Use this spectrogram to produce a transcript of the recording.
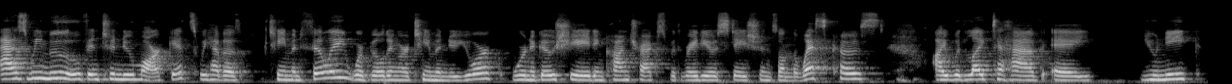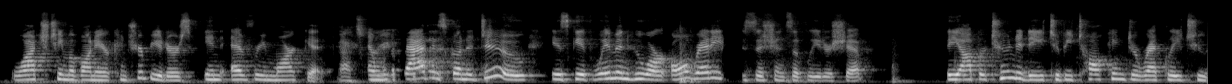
as we move into new markets, we have a team in Philly. We're building our team in New York. We're negotiating contracts with radio stations on the West Coast. I would like to have a unique watch team of on air contributors in every market. That's great. And what that is going to do is give women who are already in positions of leadership the opportunity to be talking directly to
